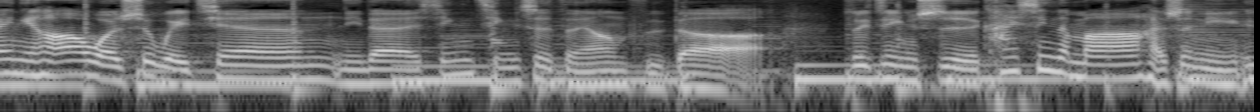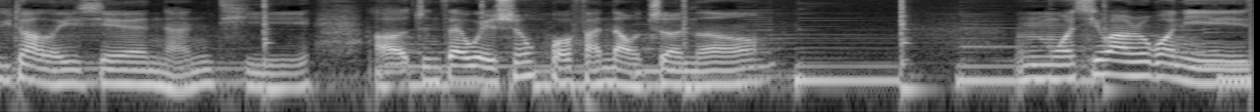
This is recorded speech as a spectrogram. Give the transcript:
嗨你好，我是伟谦。你的心情是怎样子的？最近是开心的吗？还是你遇到了一些难题，呃，正在为生活烦恼着呢？嗯，我希望如果你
